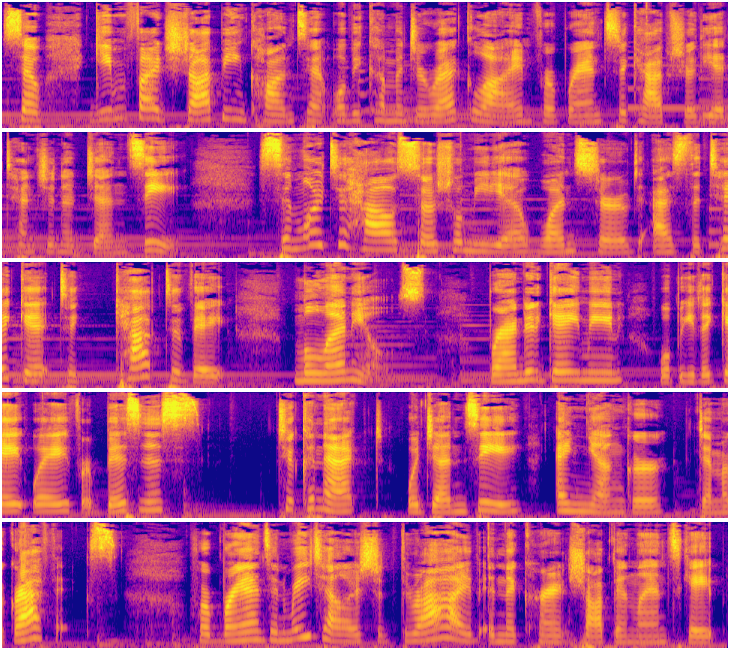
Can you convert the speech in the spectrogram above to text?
So, gamified shopping content will become a direct line for brands to capture the attention of Gen Z. Similar to how social media once served as the ticket to captivate millennials, branded gaming will be the gateway for business to connect with Gen Z and younger demographics. For brands and retailers to thrive in the current shopping landscape,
